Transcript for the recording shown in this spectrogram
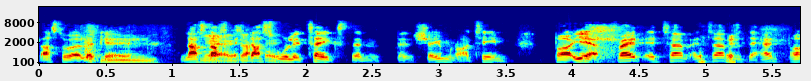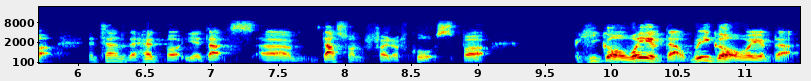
That's the way I look at it. Mm. that's yeah, that's, exactly. that's all it takes. Then then shame on our team. But yeah, Fred, in terms in terms of the headbutt, in terms of the headbutt, yeah, that's um that's on Fred, of course. But he got away with that. We got away with that.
